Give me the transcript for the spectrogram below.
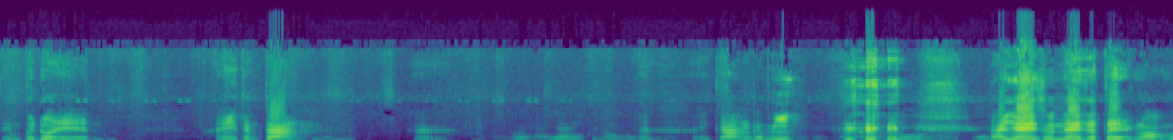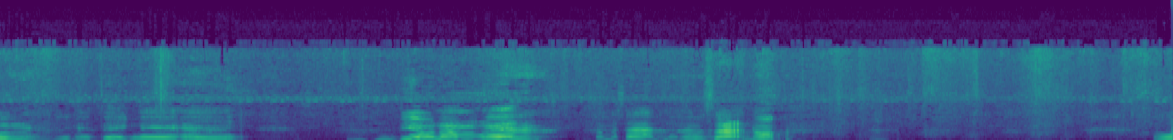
เต็มไปด้วยไห้ต่างๆอ่าน้อยหายใหญ่พี่น้องเลยไห้กลางก็มี แต่ไห้ใหญ่ส่วนใหญ่จะแตกเนาะเบิ่งนี่ให้แตกแน่ให้เบี้ยวน้ำและอ่าธรรมชาตินะธรรมศาสตร์เนาะโอ้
